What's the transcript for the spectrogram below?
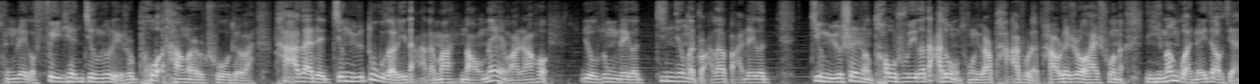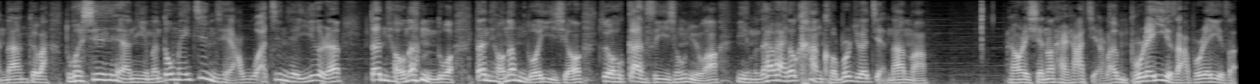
从这个飞天鲸鱼里是破膛而出，对吧？他在这鲸鱼肚子里打的嘛，脑内嘛，然后又用这个金睛的爪子把这个鲸鱼身上掏出一个大洞，从里边爬出来，爬出来之后还说呢，你们管这叫简单，对吧？多新鲜啊！你们都没进去啊，我进去一个人单挑那么多，单挑那么多异形，最后干死异形女王，你们在外头看可不是觉得简单吗？然后这贤德泰莎解释了，不是这意思啊，不是这意思，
